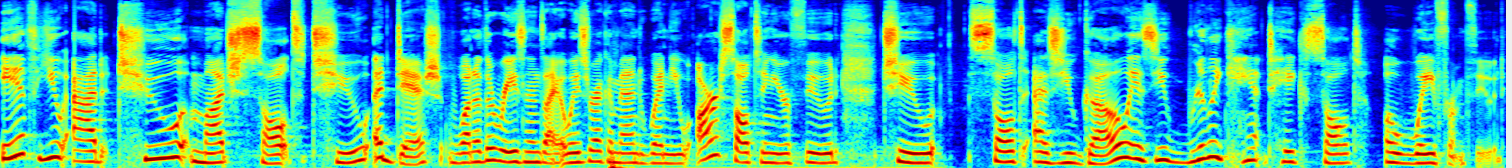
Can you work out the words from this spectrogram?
If you add too much salt to a dish, one of the reasons I always recommend when you are salting your food to salt as you go is you really can't take salt away from food.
